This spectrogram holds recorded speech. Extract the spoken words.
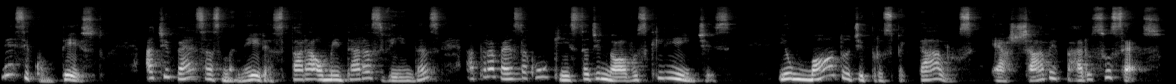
Nesse contexto, há diversas maneiras para aumentar as vendas através da conquista de novos clientes, e o modo de prospectá-los é a chave para o sucesso.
